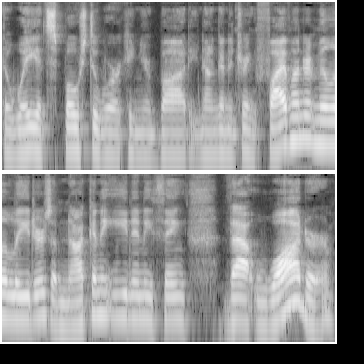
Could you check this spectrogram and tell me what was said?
the way it's supposed to work in your body. Now I'm going to drink 500 milliliters. I'm not going to eat anything. That water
